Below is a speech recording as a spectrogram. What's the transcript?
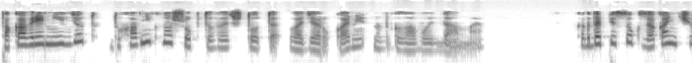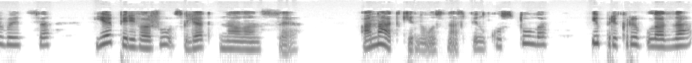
Пока время идет, духовник нашептывает что-то, водя руками над головой дамы. Когда песок заканчивается, я перевожу взгляд на Лансе. Она откинулась на спинку стула и, прикрыв глаза,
